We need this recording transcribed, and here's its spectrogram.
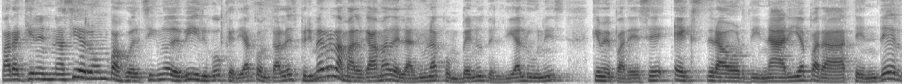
Para quienes nacieron bajo el signo de Virgo, quería contarles primero la amalgama de la luna con Venus del día lunes, que me parece extraordinaria para atender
